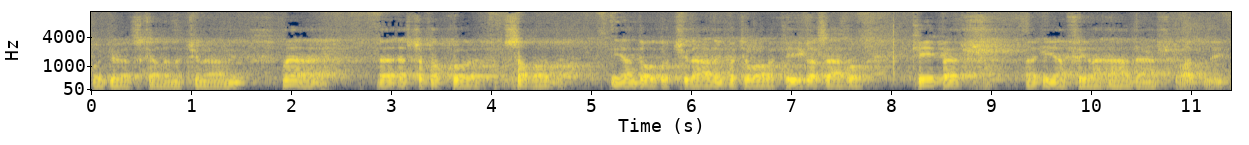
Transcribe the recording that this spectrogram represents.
hogy ő ezt kellene csinálni, mert ez csak akkor szabad ilyen dolgot csinálni, hogyha valaki igazából képes ilyenféle áldást adni.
